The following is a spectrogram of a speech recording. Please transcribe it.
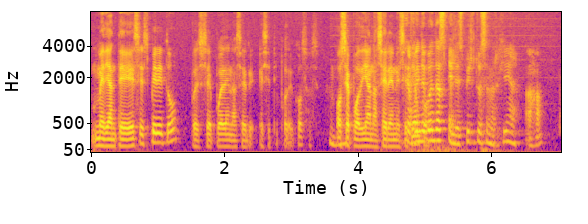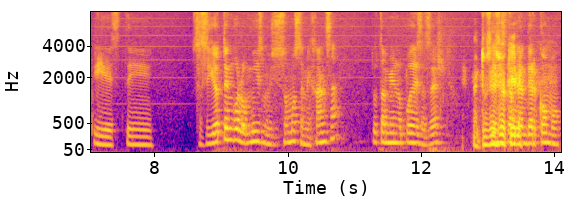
mediante ese espíritu pues se pueden hacer ese tipo de cosas o se podían hacer en Es ese que a fin de tiempo. cuentas, el espíritu es energía. Ajá. Y este. O sea, si yo tengo lo mismo y si somos semejanza, tú también lo puedes hacer. Entonces Tienes eso que quiere, aprender cómo.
